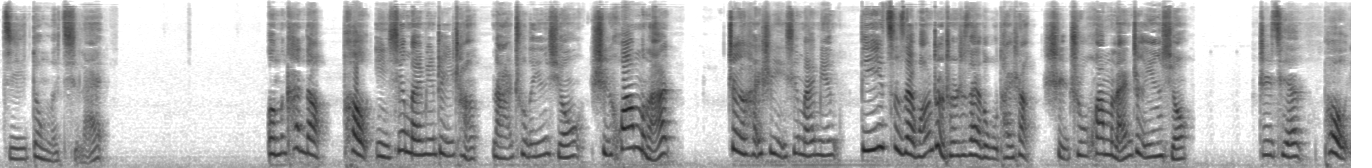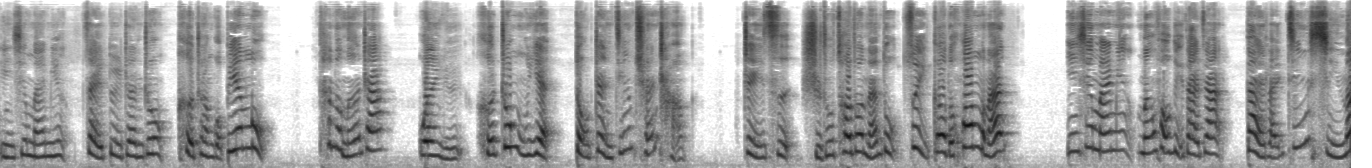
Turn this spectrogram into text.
激动了起来。我们看到炮隐姓埋名这一场拿出的英雄是花木兰，这还是隐姓埋名第一次在王者城市赛的舞台上使出花木兰这个英雄。之前炮隐姓埋名在对战中客串过边路，他的哪吒、关羽和钟无艳都震惊全场。这一次使出操作难度最高的花木兰。隐姓埋名能否给大家带来惊喜呢？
